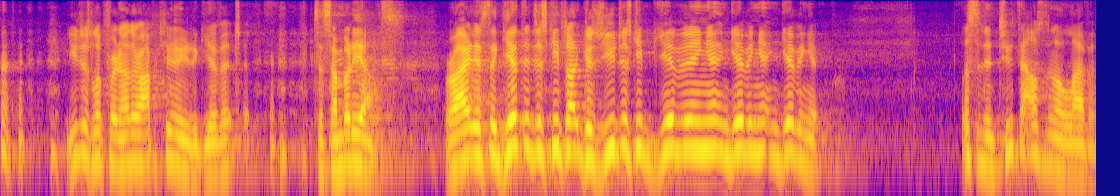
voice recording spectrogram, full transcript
you just look for another opportunity to give it to somebody else, right? It's the gift that just keeps on, because you just keep giving it and giving it and giving it. Listen, in 2011,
